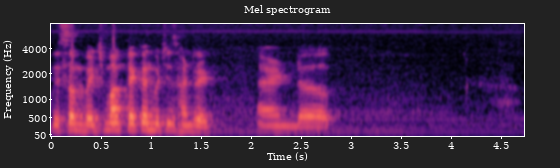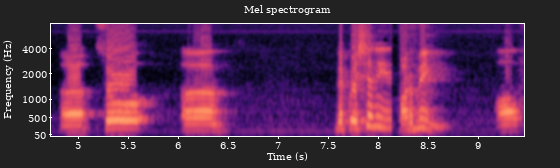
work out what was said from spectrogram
there is some benchmark taken which is 100 and uh, uh, so uh, the question is warming of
